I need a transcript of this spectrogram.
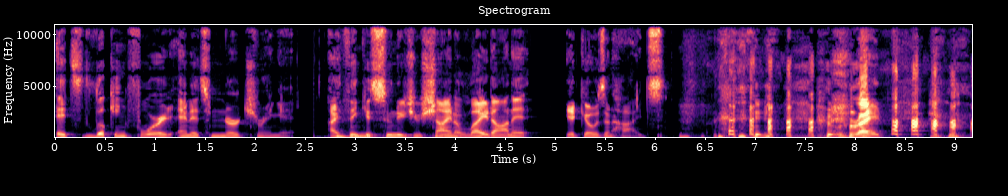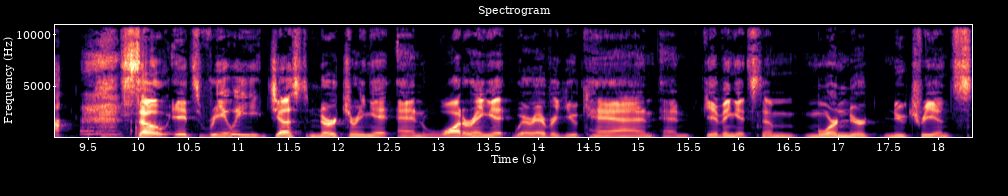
It's looking for it and it's nurturing it. I think mm-hmm. as soon as you shine a light on it, it goes and hides. right? so it's really just nurturing it and watering it wherever you can and giving it some more nutrients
